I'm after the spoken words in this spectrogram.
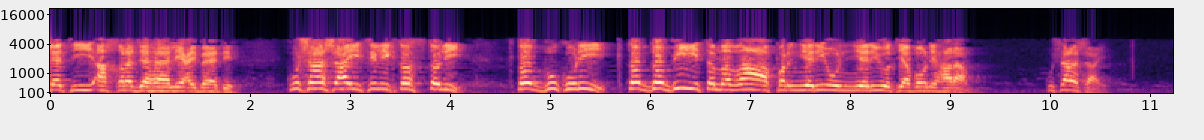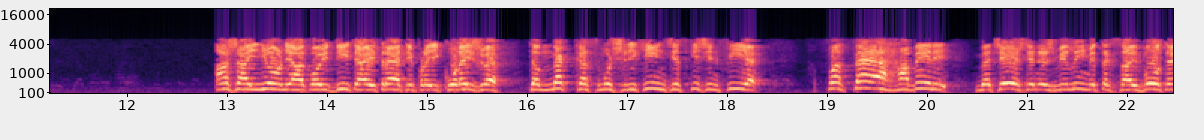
leti akhraxha li ibadih, kush asht ai i cili këto stoli, këto bukuri, këto dobi të mëdha për njeriun njeriut ja boni haram. Kush asht ai? Asht i njoni apo i dyti a i treti prej kurejshve të Mekës mushrikin që s'kishin fije, Fije haberi me çështjen e zhvillimit të kësaj bote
